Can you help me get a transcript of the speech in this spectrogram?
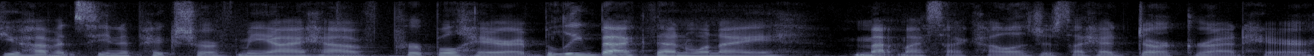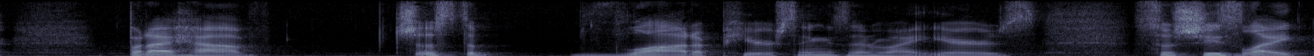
if you haven't seen a picture of me, I have purple hair. I believe back then when I met my psychologist, I had dark red hair, but I have just a lot of piercings in my ears. So she's like,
